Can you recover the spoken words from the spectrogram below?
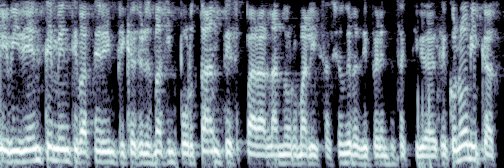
evidentemente va a tener implicaciones más importantes para la normalización de las diferentes actividades económicas.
